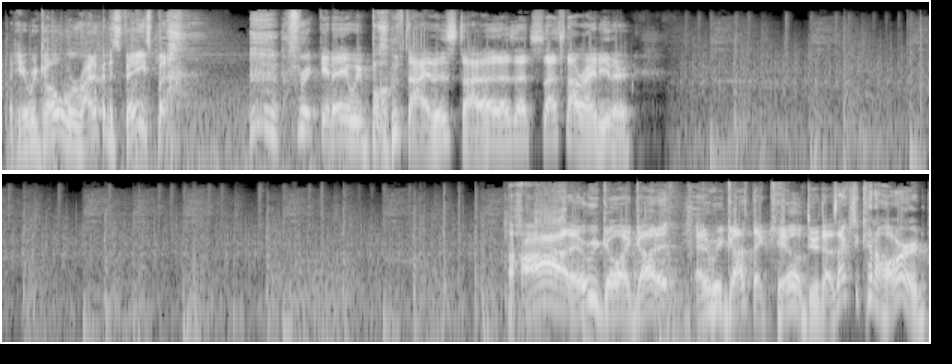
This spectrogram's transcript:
But here we go. We're right up in his face, but freaking A, we both die this time. That's, that's, that's not right either. Haha, there we go. I got it. And we got the kill, dude. That was actually kind of hard.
